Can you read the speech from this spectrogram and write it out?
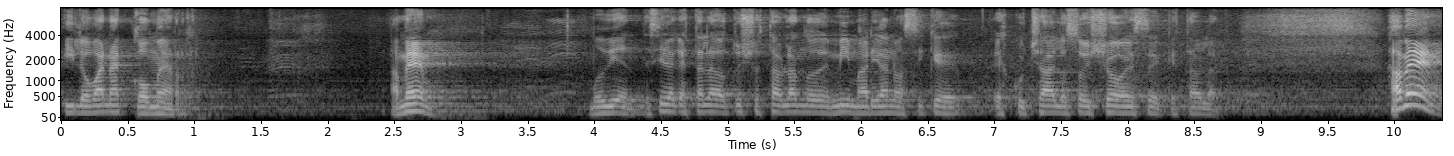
y, lo van a comer. Amén. Muy bien, decirle que está al lado tuyo está hablando de mí, Mariano, así que escuchalo, soy yo ese que está hablando. Amén.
